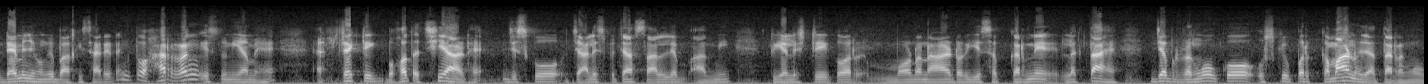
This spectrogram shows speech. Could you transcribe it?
डैमेज होंगे बाकी सारे रंग तो हर रंग इस दुनिया में है। एब्स्ट्रैक्ट एक बहुत अच्छी आर्ट है, जिसको 40-50 साल जब आदमी रियलिस्टिक और मॉडर्न आर्ट और ये सब करने लगता है, जब रंगों को उसके ऊपर कमांड हो जाता है, रंगों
